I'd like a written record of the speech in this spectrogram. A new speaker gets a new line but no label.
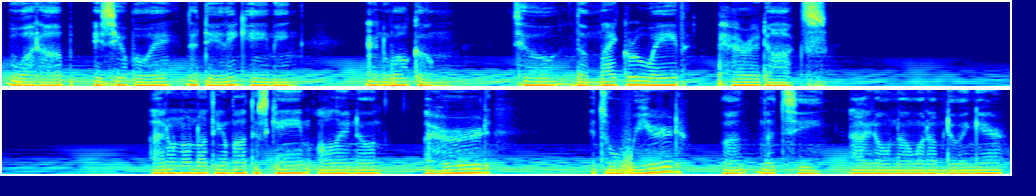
What up? It's your boy, the Daily Gaming, and welcome to the Microwave Paradox. I don't know nothing about this game. All I know, I heard it's weird, but let's see. I don't know what I'm doing here.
